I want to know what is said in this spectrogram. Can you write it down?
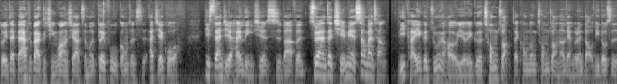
所以在 back to back 的情况下，怎么对付工程师啊？结果第三节还领先十八分。虽然在前面上半场，李凯燕跟朱永豪有一个冲撞，在空中冲撞，然后两个人倒地，都是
